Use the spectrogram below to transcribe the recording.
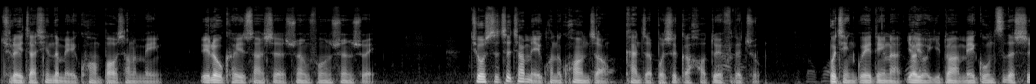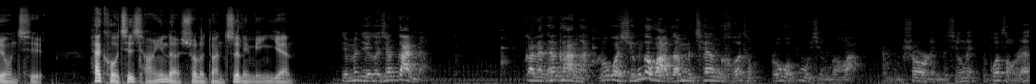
去了一家新的煤矿，报上了名，一路可以算是顺风顺水。就是这家煤矿的矿长看着不是个好对付的主，不仅规定了要有一段没工资的试用期，还口气强硬地说了段至理名言：“你们几个先干着，干两天看看，如果行的话，咱们签个合同；如果不行的话，你们收拾你们的行李就给我走人。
